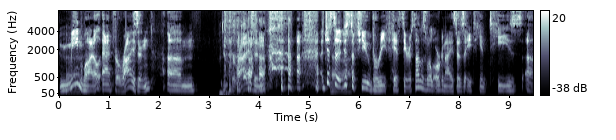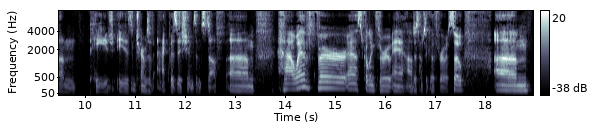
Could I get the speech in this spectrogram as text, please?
meanwhile, at Verizon, um, Verizon, just a, just a few brief hits here. It's not as well organized as AT and T's um, page is in terms of acquisitions and stuff. Um, however, uh, scrolling through, eh, I'll just have to go through it. So. Um,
